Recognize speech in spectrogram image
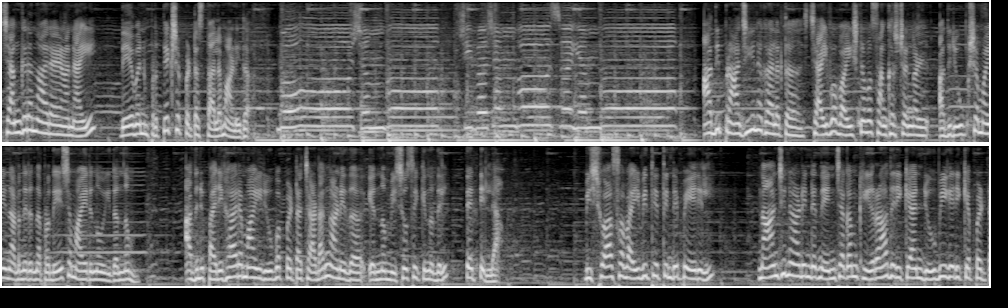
ശങ്കരനാരായണനായി ദേവൻ പ്രത്യക്ഷപ്പെട്ട സ്ഥലമാണിത്. അതിപ്രാചീന കാലത്ത് ശൈവ വൈഷ്ണവ സംഘർഷങ്ങൾ അതിരൂക്ഷമായി നടന്നിരുന്ന പ്രദേശമായിരുന്നു ഇതെന്നും അതിന് പരിഹാരമായി രൂപപ്പെട്ട ചടങ്ങാണിത് എന്നും വിശ്വസിക്കുന്നതിൽ തെറ്റില്ല. വിശ്വാസ വൈവിധ്യത്തിന്റെ പേരിൽ നാഞ്ചിനാടിന്റെ നെഞ്ചകം കീറാതിരിക്കാൻ രൂപീകരിക്കപ്പെട്ട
